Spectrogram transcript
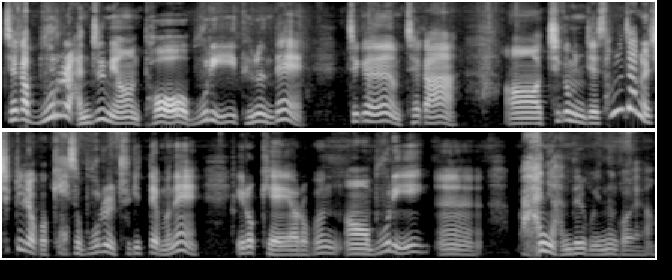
제가 물을 안 주면 더 물이 드는데 지금 제가 어 지금 이제 성장을 시키려고 계속 물을 주기 때문에 이렇게 여러분 어 물이 예, 많이 안 들고 있는 거예요.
